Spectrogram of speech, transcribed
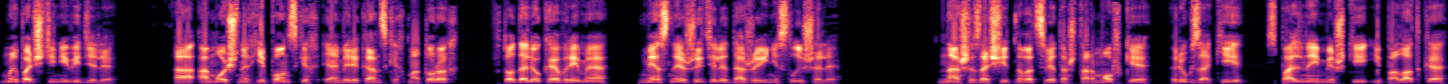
мы почти не видели, а о мощных японских и американских моторах в то далекое время местные жители даже и не слышали. Наши защитного цвета штормовки, рюкзаки, спальные мешки и палатка,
